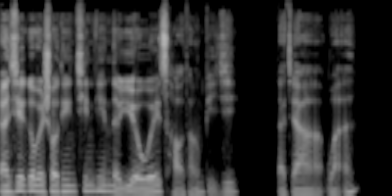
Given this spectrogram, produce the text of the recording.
感谢各位收听今天的《阅微草堂笔记》，大家晚安。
